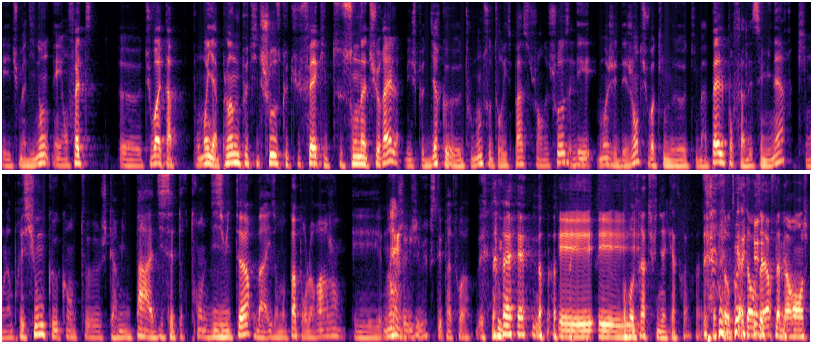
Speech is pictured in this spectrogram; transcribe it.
Et tu m'as dit non. Et en fait, euh, tu vois, t'as- pour moi, il y a plein de petites choses que tu fais qui te sont naturelles, mais je peux te dire que tout le monde s'autorise pas à ce genre de choses. Mhm. Et moi, j'ai des gens, tu vois, qui me, qui m'appellent pour faire des séminaires, qui ont l'impression que quand euh, je termine pas à 17h30, 18h, bah, ils en ont pas pour leur argent. Et non, j'ai vu que c'était pas toi. non. et, et, Au contraire, tu finis à 4 heures. 14 heures, ça m'arrange.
